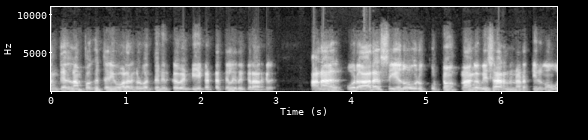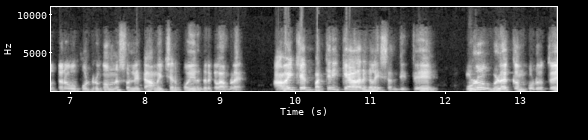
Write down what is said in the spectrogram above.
அங்கெல்லாம் பகுத்தறிவாளர்கள் வந்து நிற்க வேண்டிய கட்டத்தில் இருக்கிறார்கள். ஆனால் ஒரு அரசு ஏதோ ஒரு கூட்டம் நாங்க விசாரணை நடத்தியிருக்கோம் உத்தரவு போட்டிருக்கோம்னு சொல்லிட்டு அமைச்சர் போயிருந்திருக்கலாம்ல. அமைச்சர் பத்திரிகையாளர்களை சந்தித்து முழு விளக்கம் கொடுத்து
